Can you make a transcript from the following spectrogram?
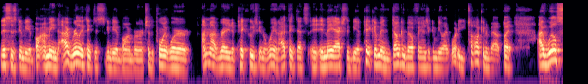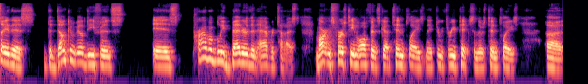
this is going to be a barn. I mean, I really think this is going to be a barn burner to the point where I'm not ready to pick who's going to win. I think that's it, it may actually be a pick 'em, and Duncanville fans are going to be like, "What are you talking about?" But I will say this: the Duncanville defense is probably better than advertised. Martin's first team offense got 10 plays, and they threw three picks in those 10 plays uh,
